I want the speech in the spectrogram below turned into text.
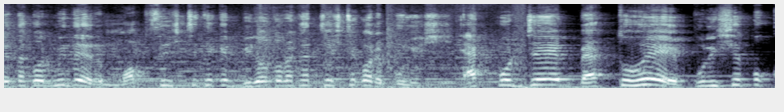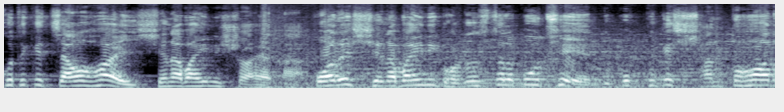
নেতাকর্মীদের মব সৃষ্টি থেকে বিরত রাখার চেষ্টা করে পুলিশ। এক পর্যায়ে ব্যর্থ হয়ে পুলিশের পক্ষ থেকে চাওয়া হয় সেনাবাহিনীর সহায়তা। পরে সেনাবাহিনী ঘটনাস্থলে পৌঁছে দুপক্ষকে শান্ত হওয়ার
